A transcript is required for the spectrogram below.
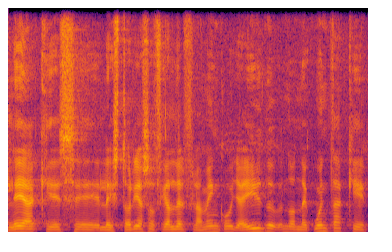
lea, que es eh, La historia social del flamenco, y ahí donde cuenta que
